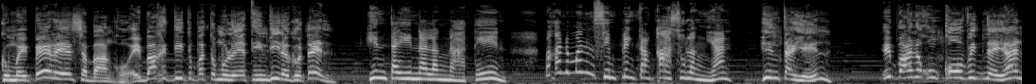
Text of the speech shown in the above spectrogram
kung may pera yan sa bangko, eh bakit dito pa tumuloy at hindi nag-hotel? Hintayin na lang natin. Baka naman simpleng trangkaso lang yan. Hintayin? Eh paano kung COVID na yan?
